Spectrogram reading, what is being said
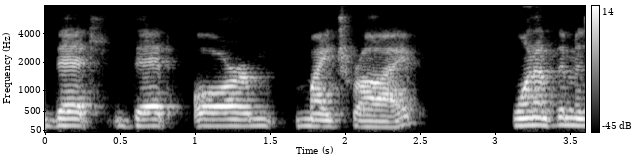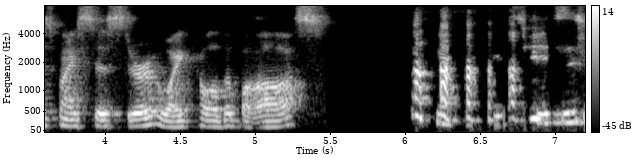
that that are my tribe. One of them is my sister who i call the boss. She's,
